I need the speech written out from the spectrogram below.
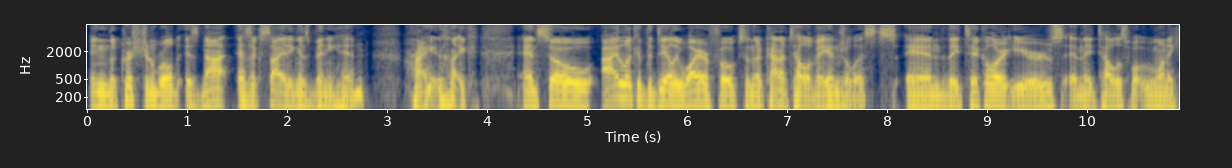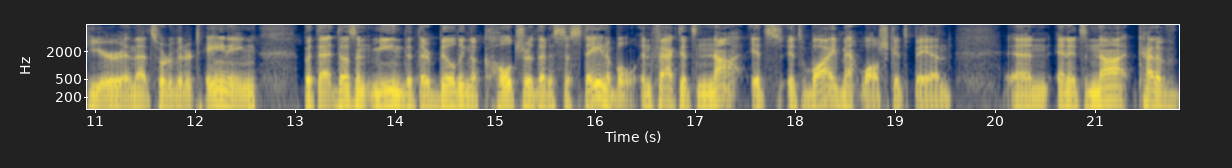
in the christian world is not as exciting as benny hinn right? Like and so i look at the daily wire folks and they're kind of televangelists and they tickle our ears and they tell us what we want to hear and that's sort of entertaining but that doesn't mean that they're building a culture that is sustainable. In fact it's not. It's it's why matt walsh gets banned and and it's not kind of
